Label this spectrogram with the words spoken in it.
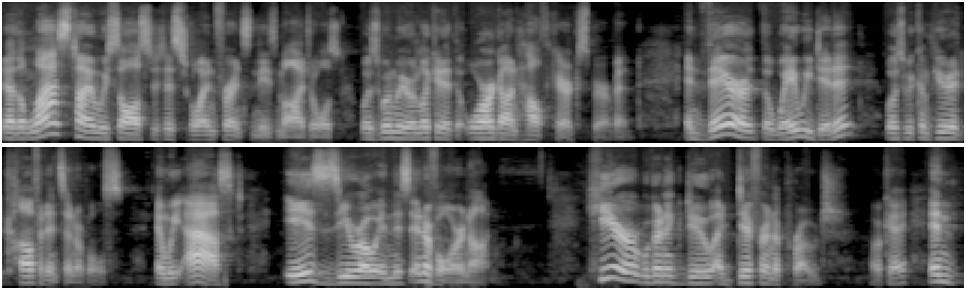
Now, the last time we saw statistical inference in these modules was when we were looking at the Oregon healthcare experiment. And there, the way we did it was we computed confidence intervals. And we asked, is zero in this interval or not? Here, we're going to do a different approach, okay? And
